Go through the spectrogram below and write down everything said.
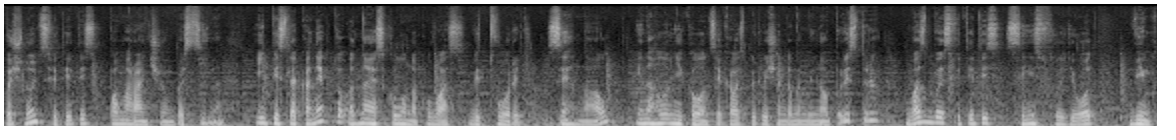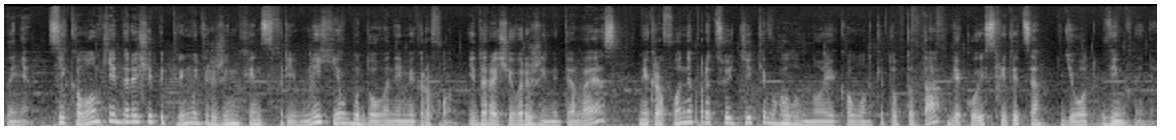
почнуть світитись помаранчевим постійно. І після коннекту одна із колонок у вас відтворить сигнал, і на головній колонці, яка у вас підключена до мобільного пристрою, у вас буде світитись синій світлодіод вімкнення. Ці колонки, до речі, підтримують режим hands-free, в них є вбудований мікрофон. І, до речі, в режимі ТВС мікрофони працюють тільки в головної колонки, тобто та, в якої світиться діод вімкнення.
